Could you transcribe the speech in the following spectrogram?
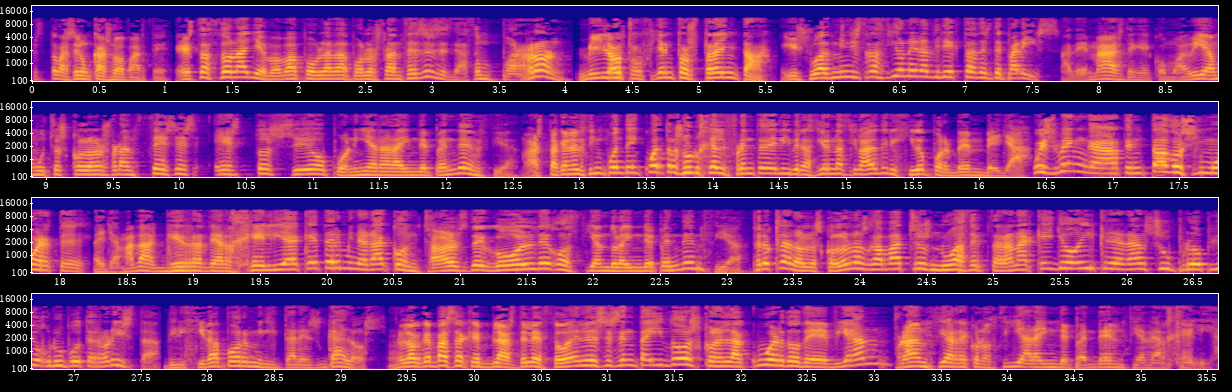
esto va a ser un caso aparte. Esta zona llevaba poblada por los franceses desde hace un porrón, 1830, y su administración era directa desde París. Además de que como había muchos colonos franceses, estos se oponían a la independencia. Hasta que en el 54 surge el Frente de Liberación Nacional dirigido por Ben Bella. Pues venga, atentados y muerte. La llamada Guerra de Argelia que terminará con Charles de Gaulle negociando la independencia. Pero claro, los colonos gabachos no aceptarán aquello y crearán su propio grupo terrorista, dirigida por militares galos. Lo que pasa que Blas de Lezo, en el 62, con el acuerdo de Evian, Francia reconocía la independencia de Argelia.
